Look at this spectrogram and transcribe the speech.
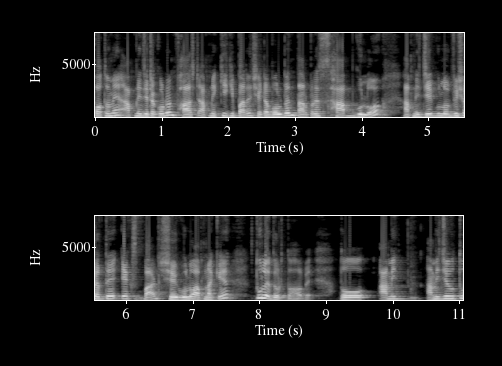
প্রথমে আপনি যেটা করবেন ফার্স্ট আপনি কি কি পারেন সেটা বলবেন, তারপরে সাবগুলো, আপনি যেগুলো বিষয়তে এক্সপার্ট সেগুলো আপনাকে তুলে ধরতে হবে। তো আমি আমি যেহেতু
